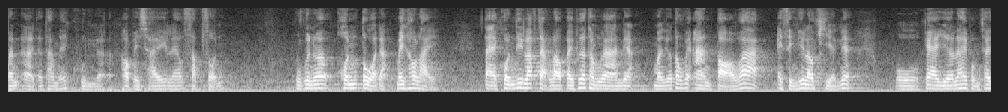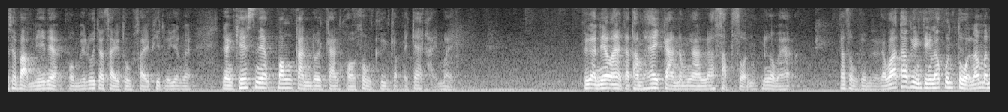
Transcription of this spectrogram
มันอาจจะทำให้คุณเอาไปใช้แล้วสับสนคุณคุณว่าคนตรวจอะไม่เท่าไหร่ แต่คนที่รับจากเราไปเพื่อทำงานเนี่ยมันก็ต้องไปอ่านต่อว่าไอสิ่งที่เราเขียนเนี่ยโอ้แก้เยอะแล้วให้ผมใช้ฉบับนี้เนี่ยผมไม่รู้จะใส่ถูกใส่ผิดหรือยังไง อย่างเคสเนี่ยป้องกันโดยการขอส่งคืนกลับไปแก้ไขใหม่ คืออันนี้มันอาจจะทำให้การทำงานแล้วสับสนนึกออกไหมฮะก็ส่งคืนไปแต่ว่าถ้าจริงๆ แล้วคุณตรวจแล้วมัน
